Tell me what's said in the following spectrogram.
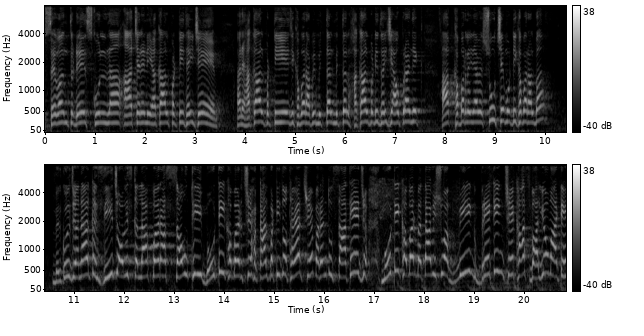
સેવન્થ ડે સ્કૂલના આચાર્યની હકાલપટ્ટી થઈ છે. અને હકાલપટ્ટીએ જે ખબર આપી, મિત્તલ મિત્તલ, હકાલપટ્ટી થઈ છે. આ ઉપરાંત એક આપ ખબર લઈને આવે શું છે મોટી ખબર હાલમાં બિલકુલ જનક. ઝી ચોવીસ કલાક પર આ સૌથી મોટી ખબર છે. હકાલપટ્ટી તો થયા જ છે, પરંતુ સાથે જ મોટી ખબર બતાવીશું. આ બિગ બ્રેકિંગ છે ખાસ વાલીઓ માટે.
